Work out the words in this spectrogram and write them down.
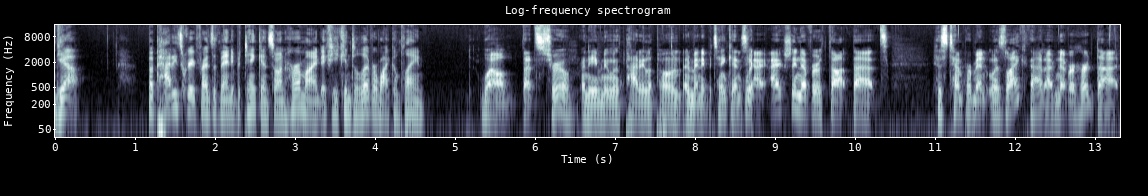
Yeah. But Patti's great friends with Mandy Patinkin, so in her mind, if he can deliver, why complain? Well, that's true. An evening with Patti LuPone and Mandy Patinkin. See, I, I actually never thought that his temperament was like that. I've never heard that.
